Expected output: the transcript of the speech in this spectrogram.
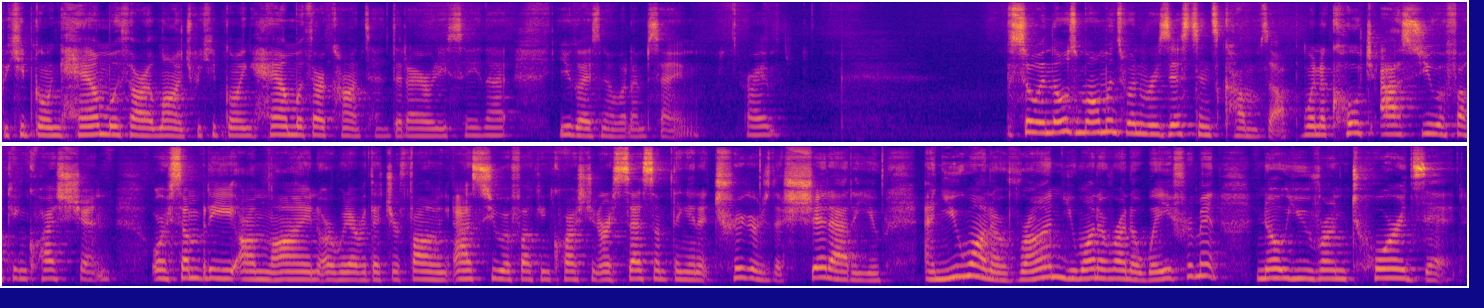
We keep going ham with our launch. We keep going ham with our content. Did I already say that? You guys know what I'm saying, right? So, in those moments when resistance comes up, when a coach asks you a fucking question, or somebody online or whatever that you're following asks you a fucking question or says something and it triggers the shit out of you, and you wanna run, you wanna run away from it, no, you run towards it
